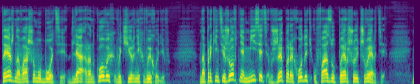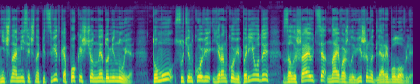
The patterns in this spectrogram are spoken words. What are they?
теж на вашому боці для ранкових вечірніх виходів. Наприкінці жовтня місяць вже переходить у фазу першої чверті. Нічна місячна підсвітка поки що не домінує, тому сутінкові й ранкові періоди залишаються найважливішими для риболовлі.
